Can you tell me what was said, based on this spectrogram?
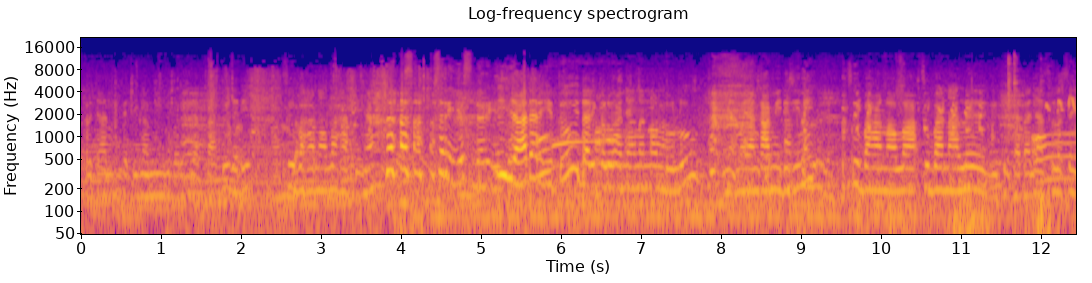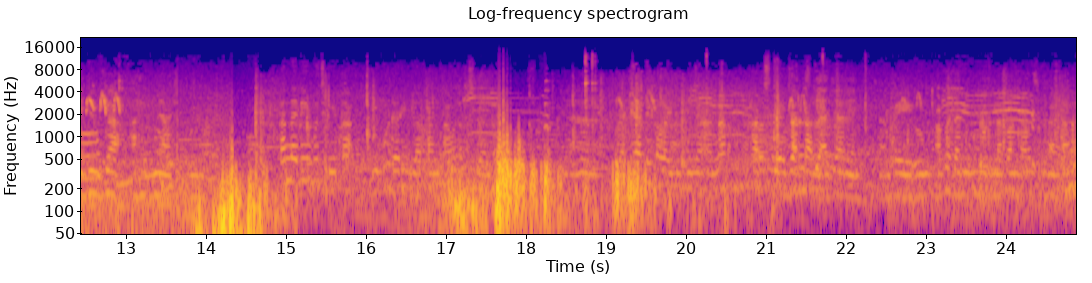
pekerjaan sampai tiga minggu baru siap rapi jadi subhanallah artinya. Serius dari itu? Iya dari itu dari keluhan yang nenon dulu yang, kami di sini subhanallah subhanallah gitu katanya selesai juga akhirnya. Kan tadi ibu cerita ibu dari 8 tahun atau 9 tahun. Jadi nanti kalau ibu punya anak harus diajarkan. Harus diajarin sampai um, apa dari umur 8 tahun 9 tahun.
